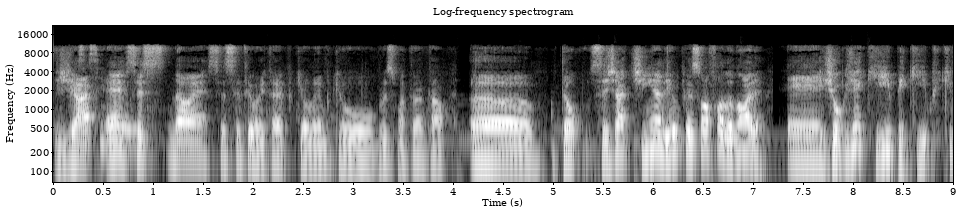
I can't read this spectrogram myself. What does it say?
já 68. é. Não, é 68, é porque eu lembro que o Bruce McLaren tava. Uh, então, você já tinha ali o pessoal falando: olha, é jogo de equipe, equipe que,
